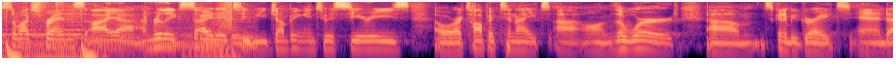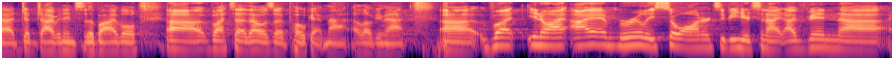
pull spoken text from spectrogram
thanks so much, friends. I, uh, I'm really excited to be jumping into a series or a topic tonight uh, on the Word. Um, it's going to be great and uh, d- diving into the Bible. Uh, but uh, that was a poke at Matt. I love you, Matt. Uh, but, you know, I, I, am really so honored to be here tonight. I've been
